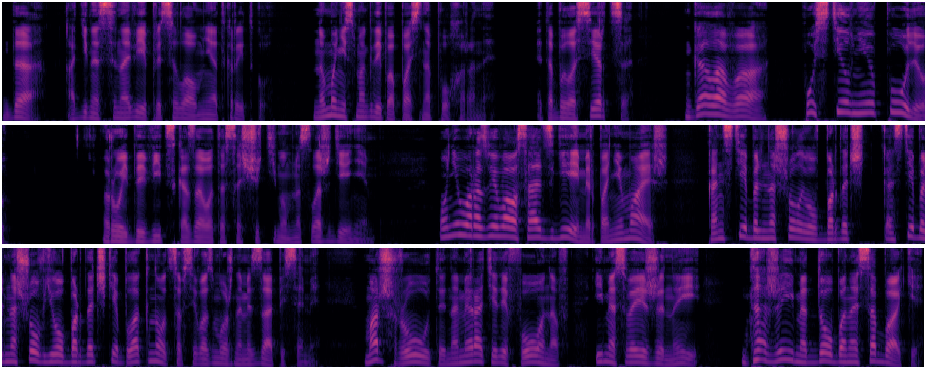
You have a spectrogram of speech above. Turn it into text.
Да, один из сыновей присылал мне открытку. Но мы не смогли попасть на похороны. Это было сердце? Голова! Пустил в нее пулю! Рой Дэвид сказал это с ощутимым наслаждением. У него развивался Альцгеймер, понимаешь? Констебль нашел его в бардач... Констебль нашел в его бардачке блокнот со всевозможными записями. Маршруты, номера телефонов, имя своей жены, даже имя долбанной собаки.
